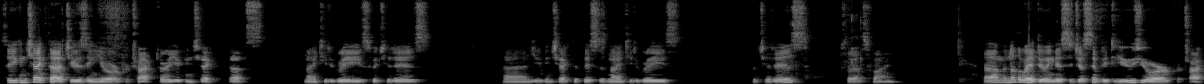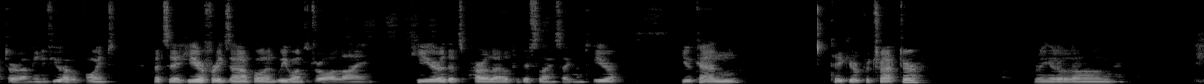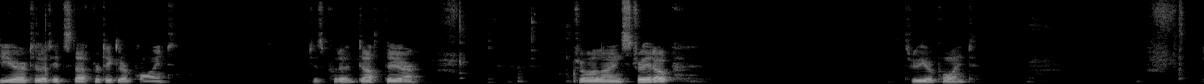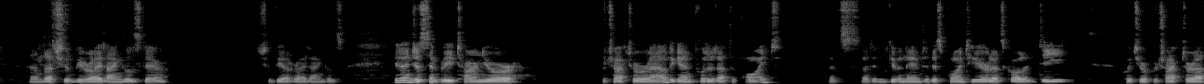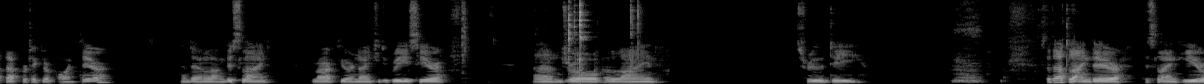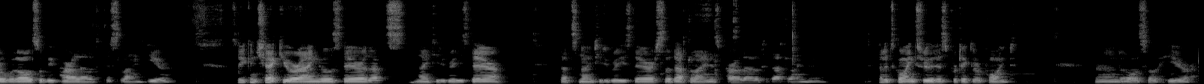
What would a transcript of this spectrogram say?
So you can check that using your protractor. You can check that's 90 degrees, which it is. And you can check that this is 90 degrees, which it is. So that's fine. Um, another way of doing this is just simply to use your protractor. I mean, if you have a point, let's say here, for example, and we want to draw a line here that's parallel to this line segment here. You can take your protractor, bring it along here till it hits that particular point. Just put a dot there. Draw a line straight up through your point. And that should be right angles there. Should be at right angles. You then just simply turn your protractor around, again put it at the point. Let's, I didn't give a name to this point here, let's call it D. Put your protractor at that particular point there. And then along this line, mark your 90 degrees here and draw a line through D. So that line there, this line here will also be parallel to this line here. So you can check your angles there. That's 90 degrees there. That's 90 degrees there. So that line is parallel to that line there. And it's going through this particular point. And also here.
